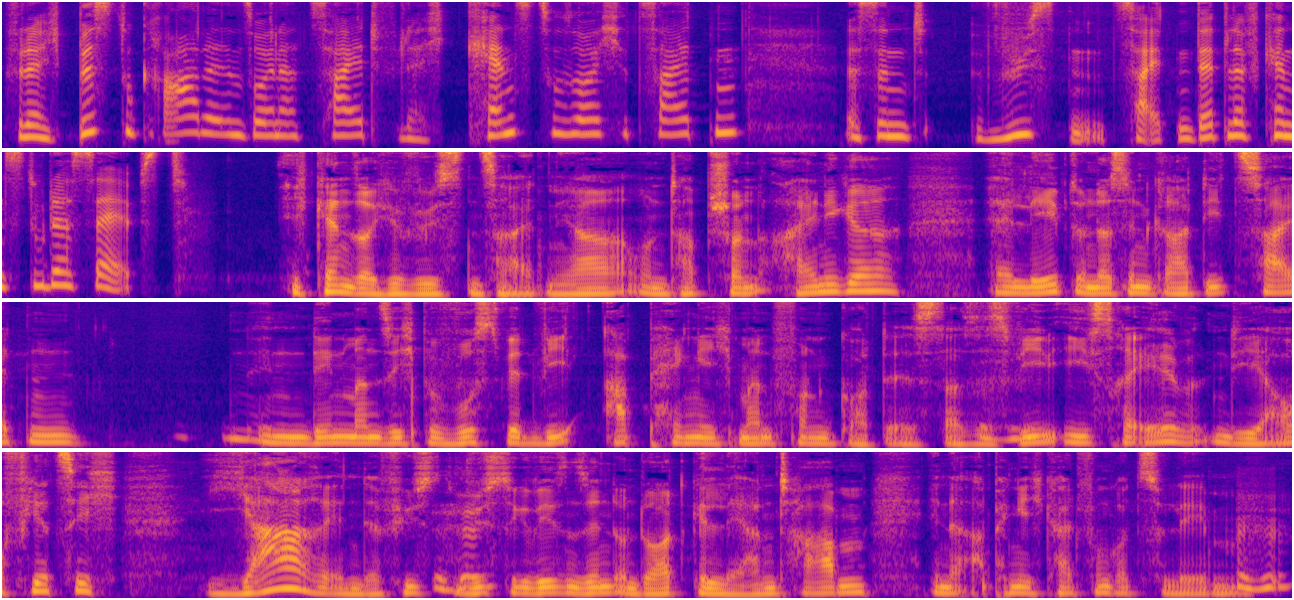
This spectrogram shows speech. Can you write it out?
vielleicht bist du gerade in so einer Zeit, vielleicht kennst du solche Zeiten. Es sind Wüstenzeiten. Detlef, kennst du das selbst? Ich kenne solche Wüstenzeiten, ja, und habe schon einige erlebt. Und das sind gerade die Zeiten, in denen man sich bewusst wird, wie abhängig man von Gott ist. Das ist mhm. wie Israel, die ja auch 40 Jahre in der Wüste, mhm. Wüste gewesen sind und dort gelernt haben, in der Abhängigkeit von Gott zu leben. Mhm.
